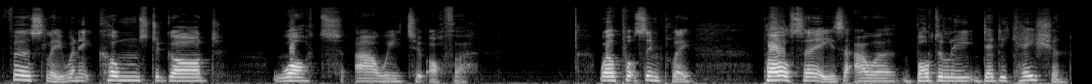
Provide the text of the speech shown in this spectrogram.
Firstly, when it comes to God, what are we to offer? Well, put simply, Paul says our bodily dedication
